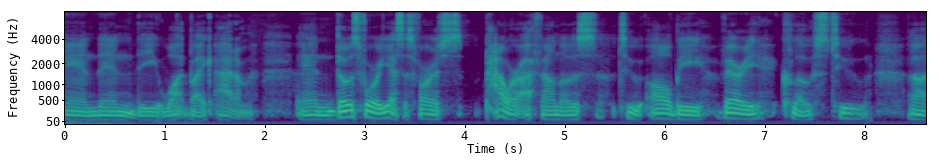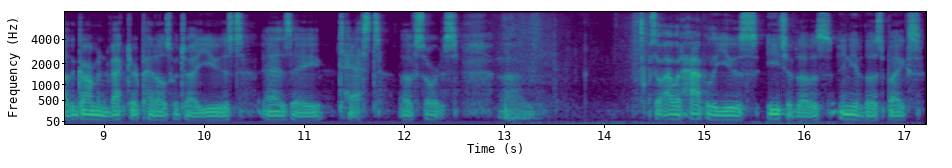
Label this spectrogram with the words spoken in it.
and then the Wattbike Atom. And those four, yes, as far as power, I found those to all be very close to uh, the Garmin Vector pedals, which I used as a test of sorts. Um, so I would happily use each of those, any of those bikes,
